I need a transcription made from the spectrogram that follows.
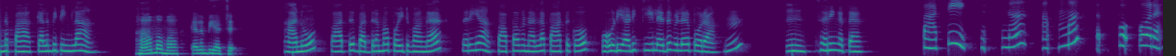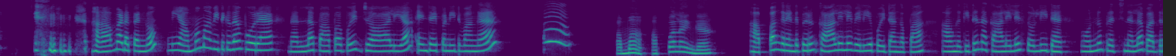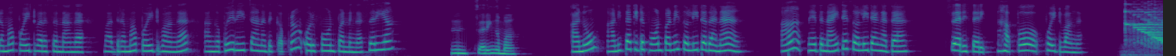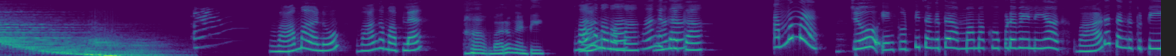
என்னப்பா கிளம்பிட்டீங்களா? ஆமாம்மா கிளம்பியாச்சு. அனு பார்த்து பத்திரமா போயிட்டு வாங்க. சரியா? பாப்பாவை நல்லா பார்த்துக்கோ. ஓடி ஆடி கீழே எது விழ போறா? ம்? ம் சரிங்க அத்தை. ஆமாடா தங்கம். நீ அம்மம்மா வீட்டுக்கு தான் போற. நல்லா பாப்பா போய் ஜாலியா என்ஜாய் பண்ணிட்டு வாங்க. அம்மா அப்பாலாம் எங்க? அப்பாங்க ரெண்டு பேரும் காலையிலே வெளியே போயிட்டாங்கப்பா. அவங்க கிட்ட நான் காலையிலே சொல்லிட்டேன். ஒன்றும் பிரச்சனை இல்லை. பத்திரமா போயிட்டு வர சொன்னாங்க. பத்திரமா போயிட்டு வாங்க. அங்கே போய் ரீச் ஆனதுக்கப்புறம் ஒரு ஃபோன் பண்ணுங்க. சரியா? ம் சரிங்கம்மா. அனு அனிதா கிட்ட ஃபோன் பண்ணி சொல்லிட்ட தானே? ஆ நேற்று நைட்டே சொல்லிட்டாங்க அத்தை. சரி சரி. அப்போ போயிட்டு வாங்க. வாமா அனு. வாங்க மாப்ள ஆ வரோங்க ஆண்டி. வாங்க மாமா. வாங்க அக்கா. அச்சோ என் குட்டி தங்கத்தை அம்மா அம்மா கூப்பிடவே இல்லையா? வாடா தங்க குட்டி.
